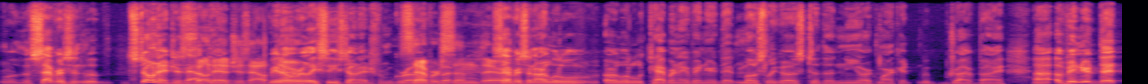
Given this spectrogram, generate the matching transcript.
Well, the Severson, well, Stone Edge is out. Stone there. Edge is out We there. don't really see Stone Edge from Grove. but Severson there. Severson, our little our little Cabernet vineyard that mostly goes to the New York market. We drive by uh, a vineyard that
